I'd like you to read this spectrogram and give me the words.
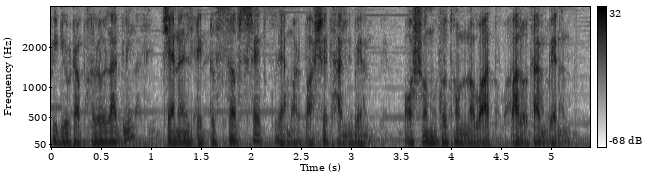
ভিডিওটা ভালো লাগলে চ্যানেলটা একটু সাবস্ক্রাইব করে আমার পাশে থাকবেন। অসংখ্য ধন্যবাদ। ভালো থাকবেন।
